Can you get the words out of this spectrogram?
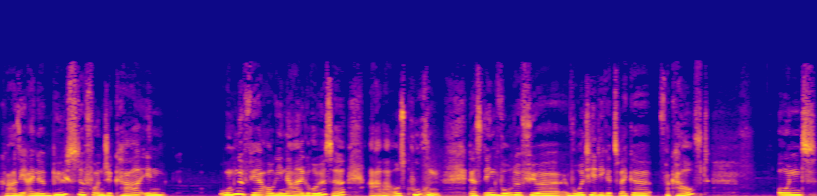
Quasi eine Büste von Jacquard in ungefähr Originalgröße, aber aus Kuchen. Das Ding wurde für wohltätige Zwecke verkauft und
